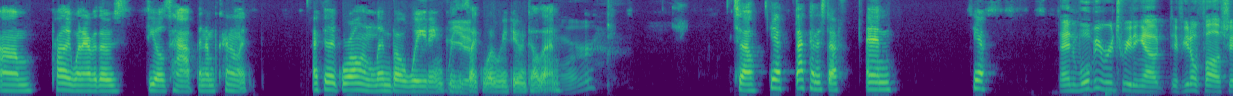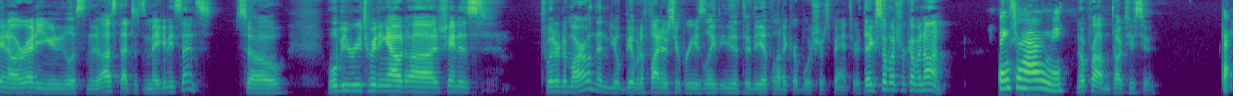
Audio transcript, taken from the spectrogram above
Um, probably whenever those deals happen. I'm kind of like, I feel like we're all in limbo waiting because it's like, what do we do until then? Or- So yeah, that kind of stuff. And yeah. And we'll be retweeting out. If you don't follow Shane already, you need to listen to us. That doesn't make any sense. So we'll be retweeting out uh, Shayna's Twitter tomorrow, and then you'll be able to find her super easily either through the Athletic or Blue Shirts Banter. Thanks so much for coming on. thanks for having me. No problem. Talk to you soon. Bye.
